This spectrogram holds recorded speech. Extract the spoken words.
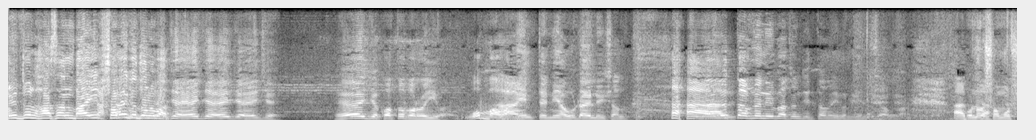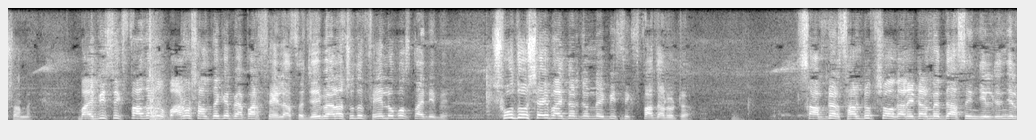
মৃদুল হাসান ভাই সবাইকে ধন্যবাদ। এই যে এই যে এই যে এই যে কত বড় ই হয়। ও বাবা। হ্যাঁ, ইন্টে নিয়ে উঠাইলই শান্তি। আপনি নির্বাচন জিততে হবে ইনশাআল্লাহ। কোনো আচ্ছা। সমস্যা নাই। বি সিক্স পাজারো বারো সাল থেকে পেপার ফেল আছে। যেই বেড়া শুধু ফেল অবস্থায় নিবে শুধু সেই ভাইদের জন্য এই বি সিক্স পাজারোটা আপনার সানরুফ সহ গাড়িটার মধ্যে আছে ইঞ্জিল টিঞ্জিল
